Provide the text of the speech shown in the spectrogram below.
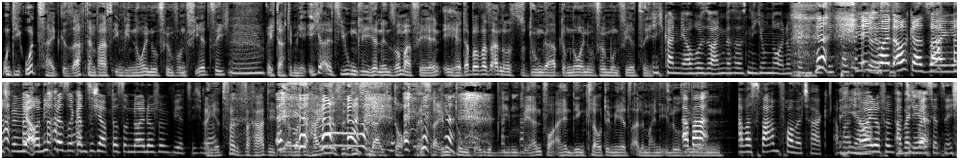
und die Uhrzeit gesagt, dann war es irgendwie 9.45 Uhr. Mhm. Und ich dachte mir, ich als Jugendlicher in den Sommerferien, ich hätte aber was anderes zu tun gehabt um 9.45 Uhr. Ich kann auch wohl sagen, dass das nicht um 9.45 Uhr passiert Ich ist. wollte auch gerade sagen, ich bin mir auch nicht mehr so ganz sicher, ob das um 9.45 Uhr Ja, war. Jetzt ver- verratet ihr aber Geheimnisse, die vielleicht doch besser im Dunkeln geblieben wären. Vor allen Dingen klaut ihr mir jetzt alle meine Illusionen. Aber, aber es war am Vormittag. Aber Ja, 9.45 Uhr weiß ich jetzt nicht.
